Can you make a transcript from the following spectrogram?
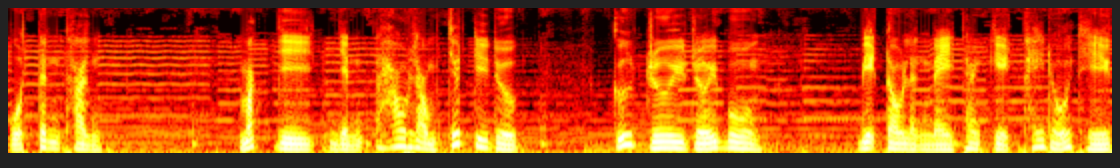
của tinh thần. Mắt gì nhìn đau lòng chết đi được cứ rười rượi buồn biết đâu lần này thằng kiệt thay đổi thiệt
